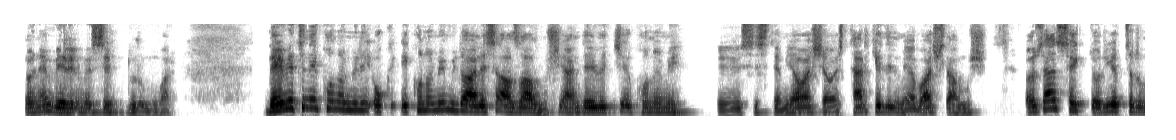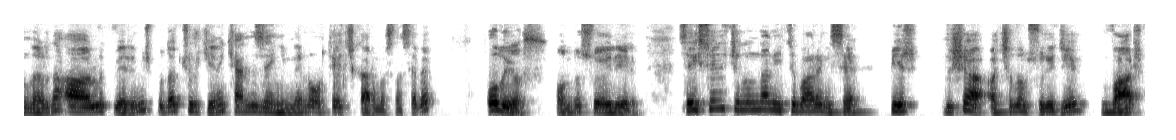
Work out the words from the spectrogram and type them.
önem verilmesi durumu var. Devletin ekonomi, ekonomi müdahalesi azalmış. Yani devletçi ekonomi e, sistemi yavaş yavaş terk edilmeye başlanmış. Özel sektör yatırımlarına ağırlık verilmiş. Bu da Türkiye'nin kendi zenginlerini ortaya çıkarmasına sebep oluyor. Onu da söyleyelim. 83 yılından itibaren ise bir dışa açılım süreci var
